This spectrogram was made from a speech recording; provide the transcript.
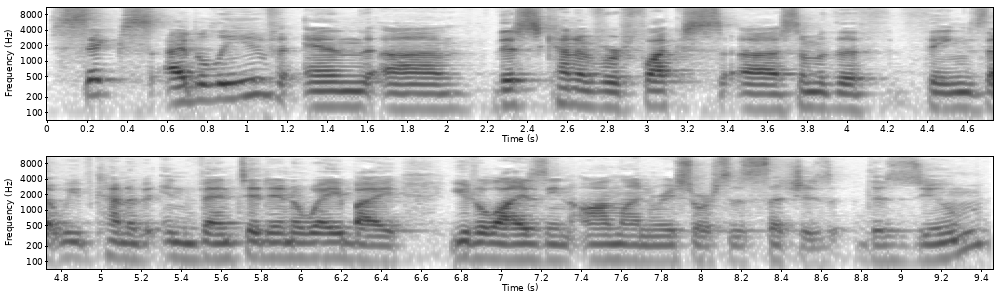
six, I believe, and uh, this kind of reflects uh, some of the things that we've kind of invented in a way by utilizing online resources such as the Zoom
